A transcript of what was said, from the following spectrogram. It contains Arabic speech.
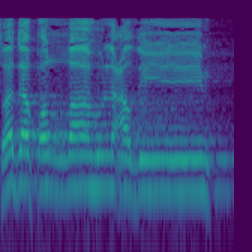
صدق الله العظيم.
